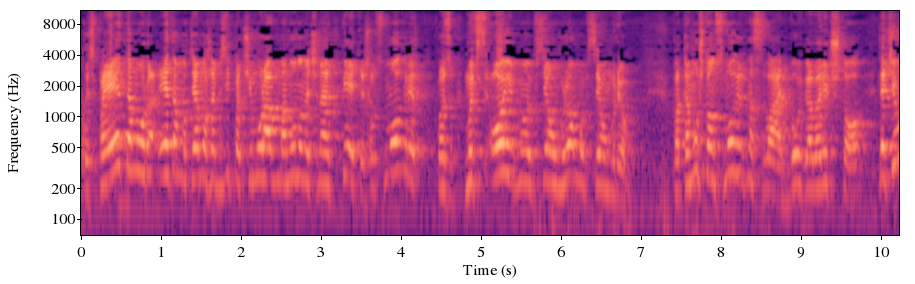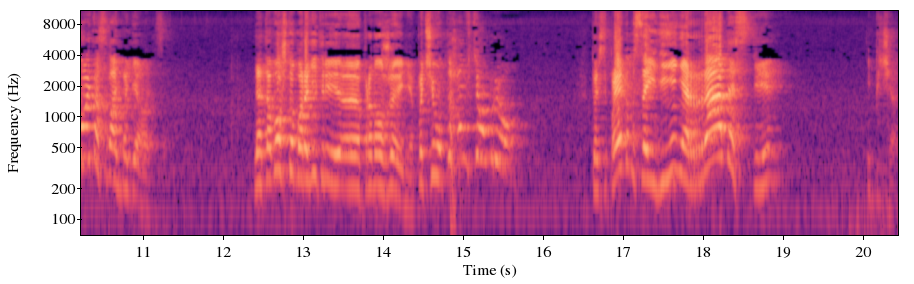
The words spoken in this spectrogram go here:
То есть поэтому этому тебе можно объяснить, почему Рав Мануна начинает петь. То есть он смотрит, то есть мы все, ой, мы все умрем, мы все умрем. Потому что он смотрит на свадьбу и говорит, что для чего эта свадьба делается? Для того, чтобы родить э, продолжение. Почему? Потому что мы все умрем. То есть поэтому соединение радости и печали.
